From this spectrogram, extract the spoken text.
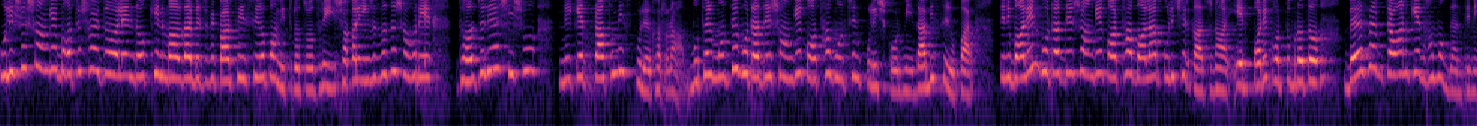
পুলিশের সঙ্গে বচসায় জড়ালেন দক্ষিণ মালদার বিজেপি প্রার্থী শিরোপা মিত্র চৌধুরী। সকালে ইংরেজবাজার শহরের ঝলঝলিয়া শিশু নিকেত প্রাথমিক স্কুলের ঘটনা। বুথের মধ্যে ভোটারদের সঙ্গে কথা বলছেন পুলিশ কর্মী দাবি শিরোপার। তিনি বলেন, ভোটারদের সঙ্গে কথা বলা পুলিশের কাজ নয়। এরপরে কর্তব্যরত বিএসএফ জওয়ানকে ধমক দেন তিনি।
